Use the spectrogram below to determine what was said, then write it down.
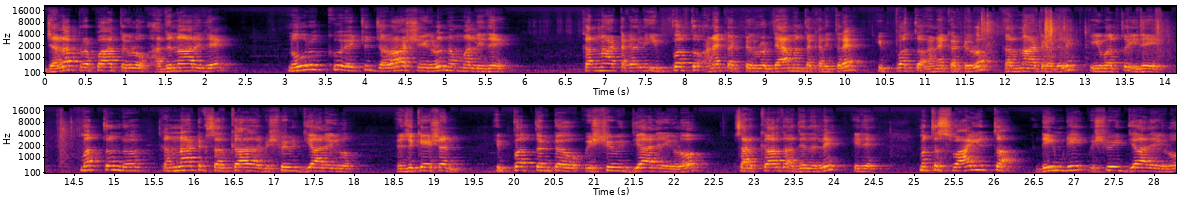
ಜಲಪ್ರಪಾತಗಳು ಹದಿನಾರಿದೆ, ನೂರಕ್ಕೂ ಹೆಚ್ಚು ಜಲಾಶಯಗಳು ನಮ್ಮಲ್ಲಿದೆ. ಕರ್ನಾಟಕದಲ್ಲಿ ಇಪ್ಪತ್ತು ಅಣೆಕಟ್ಟುಗಳು ಡ್ಯಾಮ್ ಅಂತ ಕರೀತಾರೆ, ಇಪ್ಪತ್ತು ಅಣೆಕಟ್ಟುಗಳು ಕರ್ನಾಟಕದಲ್ಲಿ ಇವತ್ತು ಇದೆ. ಮತ್ತೊಂದು, ಕರ್ನಾಟಕ ಸರ್ಕಾರ ವಿಶ್ವವಿದ್ಯಾಲಯಗಳು, ಎಜುಕೇಷನ್, ಇಪ್ಪತ್ತೆಂಟು ವಿಶ್ವವಿದ್ಯಾಲಯಗಳು ಸರ್ಕಾರದ ಅಧೀನದಲ್ಲಿ ಇದೆ. ಮತ್ತು ಸ್ವಾಯತ್ತ ಡಿಮ್ ಡಿ ವಿಶ್ವವಿದ್ಯಾಲಯಗಳು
